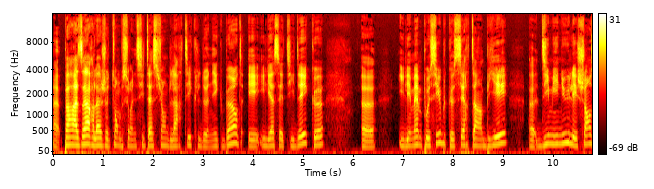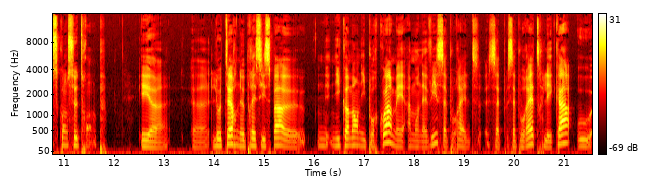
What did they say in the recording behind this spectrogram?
Euh, par hasard, là, je tombe sur une citation de l'article de Nick Bird et il y a cette idée que euh, il est même possible que certains biais euh, diminuent les chances qu'on se trompe. Et l'auteur ne précise pas ni comment ni pourquoi, mais à mon avis, ça pourrait être, les cas où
